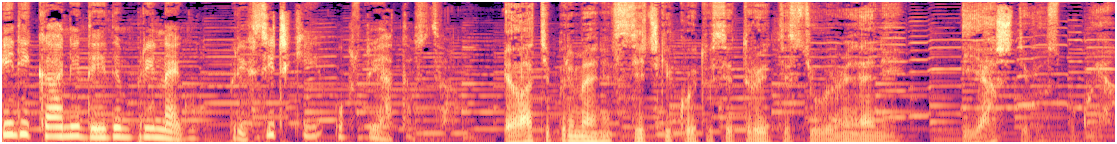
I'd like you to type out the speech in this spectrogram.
И ни кани да идем при Него, при всички обстоятелства. Елате при мене всички, които се труите сте обременени, и аз ще ви успокоя.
